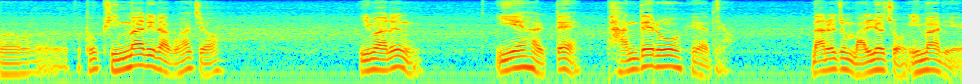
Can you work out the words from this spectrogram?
어, 보통 빈말이라고 하죠. 이 말은 이해할 때 반대로 해야 돼요. 나를 좀 말려줘. 이 말이에요.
